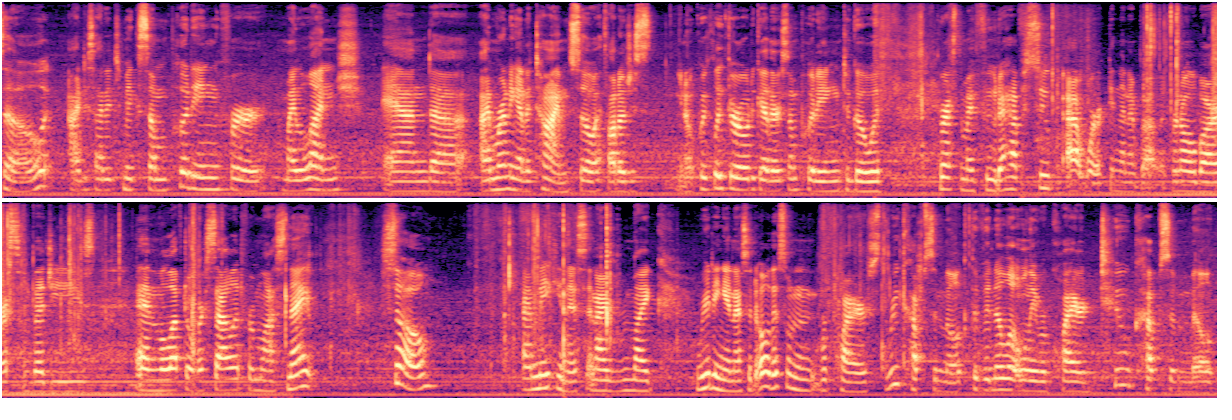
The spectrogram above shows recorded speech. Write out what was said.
So I decided to make some pudding for my lunch and uh, I'm running out of time so I thought I'd just you know quickly throw together some pudding to go with the rest of my food. I have soup at work and then I've got like granola bars, some veggies, and the leftover salad from last night. So I'm making this and I'm like reading it and I said, oh, this one requires three cups of milk. The vanilla only required two cups of milk.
